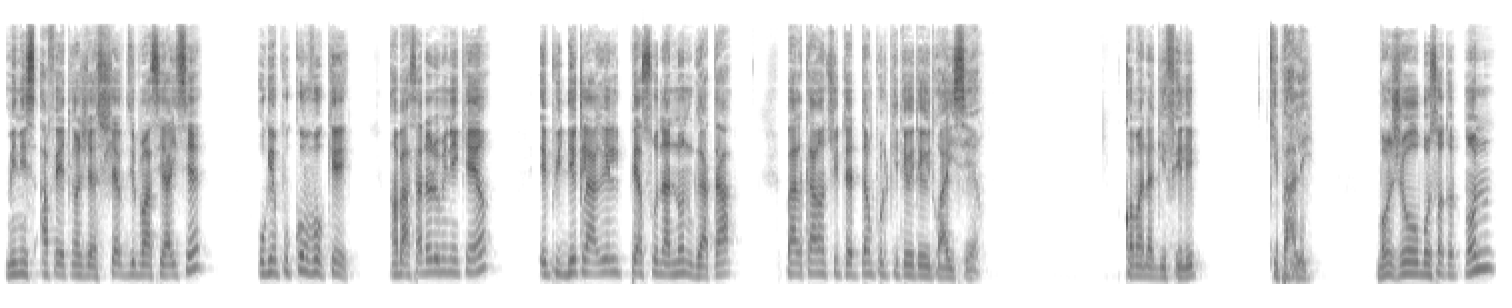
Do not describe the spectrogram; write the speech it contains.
ministre affaires étrangères, chef diplomatie haïtien, ou bien pour convoquer ambassadeur dominicain et puis déclarer le persona non grata, bal 48 heures de temps pour quitter le territoire haïtien. Commandant Guy Philippe, qui parlait. Bonjour, bonsoir tout le monde.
